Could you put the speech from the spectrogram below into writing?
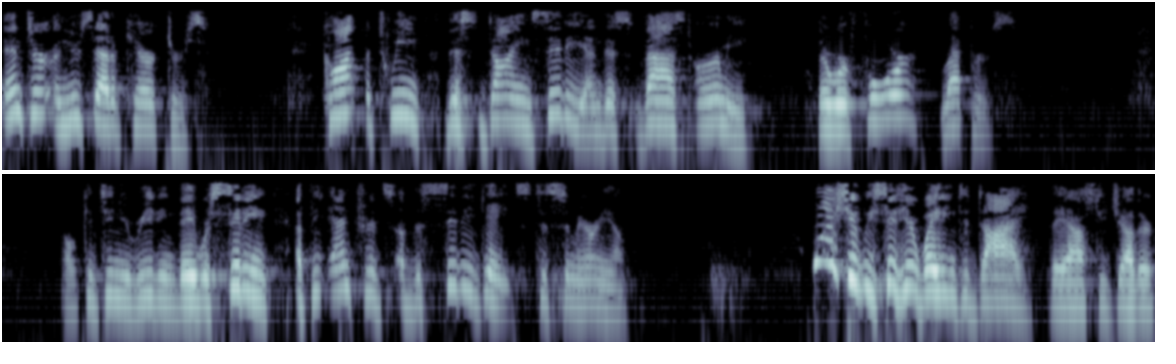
Enter a new set of characters. Caught between this dying city and this vast army, there were four lepers. I'll continue reading. They were sitting at the entrance of the city gates to Samaria. Why should we sit here waiting to die? They asked each other.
